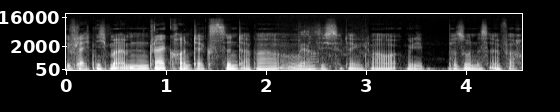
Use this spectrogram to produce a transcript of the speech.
die vielleicht nicht mal im Drag-Kontext sind, aber wo ja. man sich so denkt, wow, irgendwie die Person ist einfach,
